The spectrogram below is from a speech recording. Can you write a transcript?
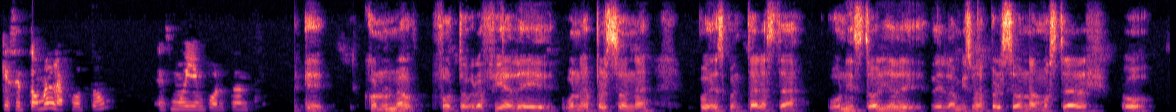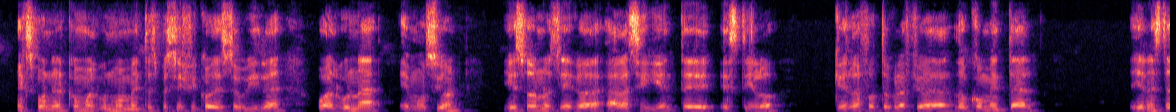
que se toma la foto es muy importante que con una fotografía de una persona puedes contar hasta una historia de, la misma persona, mostrar o exponer como algún momento específico de su vida o alguna emoción. Y eso nos llega a la siguiente estilo, que es la fotografía documental. Y en este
